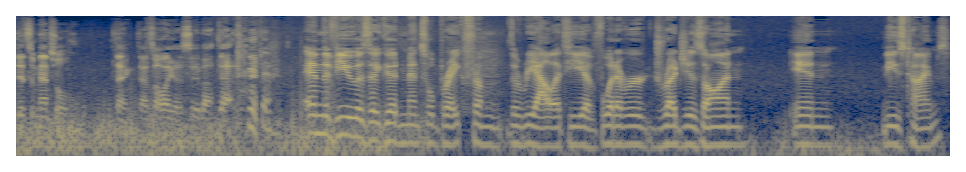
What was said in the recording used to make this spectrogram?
it's a mental thing. That's all I got to say about that. and the view is a good mental break from the reality of whatever drudges on in these times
